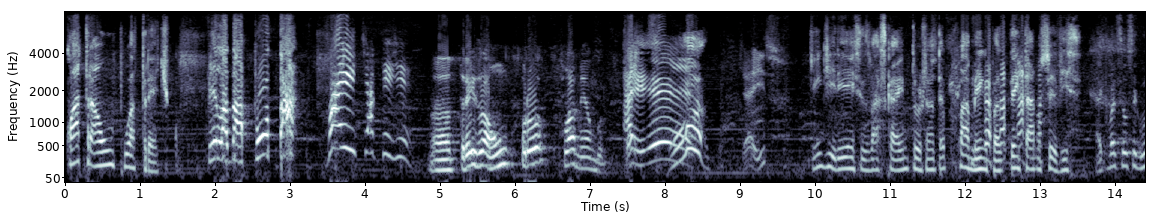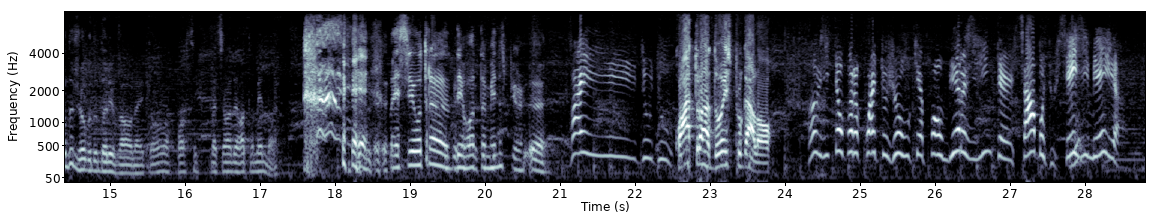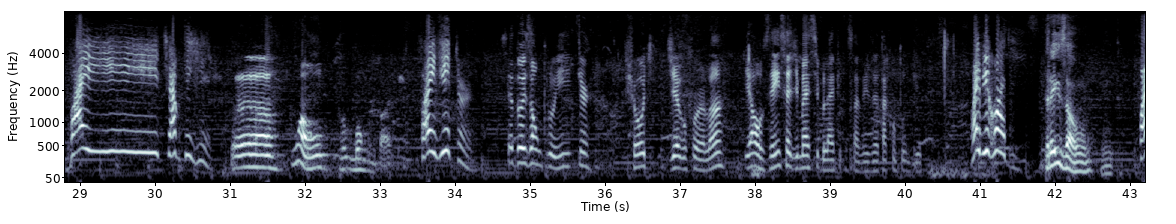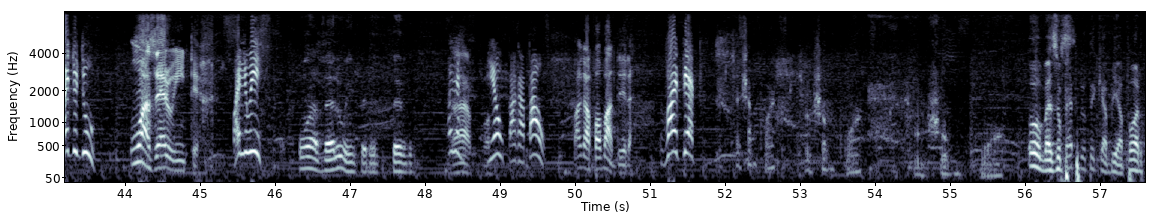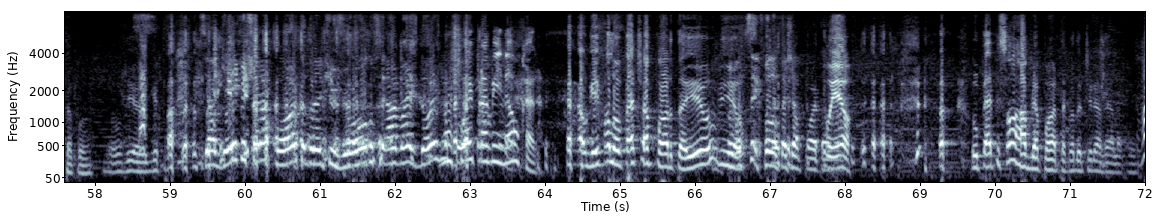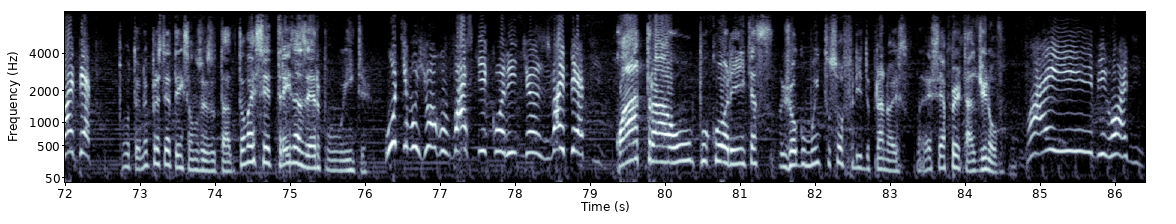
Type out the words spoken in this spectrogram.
4x1 pro Atlético. Pela da puta! Vai, Thiago TG! Ah, 3x1 pro Flamengo. Aê! Ô, Que é isso? quem diria, hein, esses vascaínos torcendo até pro Flamengo pra tentar não ser vice. É que vai ser o segundo jogo do Dorival, né? Então eu aposto que vai ser uma derrota menor. É, vai ser outra derrota menos pior. É. Vai, Dudu! 4x2 pro Galol. Vamos então para o quarto jogo que é Palmeiras e Inter, sábado, seis e meia. Vai, Thiago TG! Ah, 1x1, jogo bom empate. Vai, Vitor! Ser 2x1 pro Inter. Show de Diego Forlan. E ausência de Messi Black dessa vez, vai estar contundido. Vai, Bigode! 3x1. Vai, Dudu! 1x0 Inter. Vai, Luiz! 1x0 Inter, entendo. Olha, Ah, e eu, paga pau? Paga pau madeira. Vai, Pepe! Fecha a porta. Ô, mas o Pepe não tem que abrir a porta, pô? Eu ouvi alguém falando. Se alguém fechar a porta durante o jogo, será mais dois Não foi pra mim não, cara. Alguém falou, fecha a porta, aí eu ouvi. Foi você que falou fechar a porta. Fui eu. O Pepe só abre a porta quando tira a vela. pô. Vai, Pepe! Puta, eu nem prestei atenção nos resultados. Então vai ser 3x0 pro Inter. Último jogo, Vasco e Corinthians. Vai, Pepe! 4x1 pro Corinthians. Jogo muito sofrido pra nós. Vai ser apertado de novo. Vai, Bigode!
